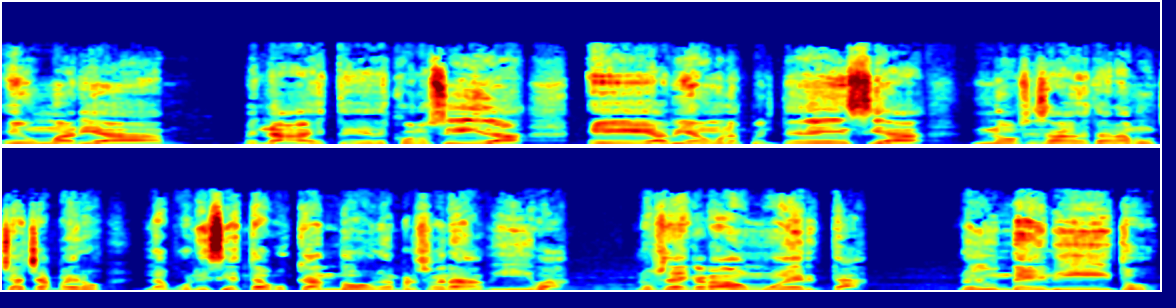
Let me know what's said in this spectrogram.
en un área, ¿verdad? Este, desconocida, eh, habían unas pertenencias, no se sabe dónde está la muchacha, pero la policía está buscando a una persona viva, no se ha declarado muerta, no hay un delito.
